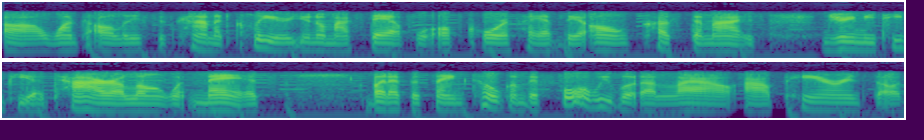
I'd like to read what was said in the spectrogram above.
uh, once all of this is kind of clear, you know, my staff will of course have their own customized Dreamy TP attire along with masks. But at the same token, before we would allow our parents or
